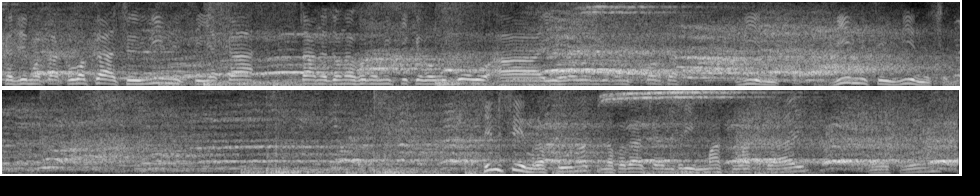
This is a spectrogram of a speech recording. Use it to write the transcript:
скажімо так, локацію Вінниці, яка стане до нагоди не тільки волейболу, а ігровим видом спорту Вінниці. Вінниці і Вінниччини. 7-7 рахунок. На подачі Андрій Маслакай. Ось він.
